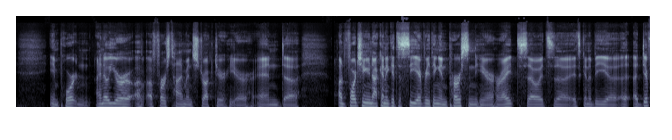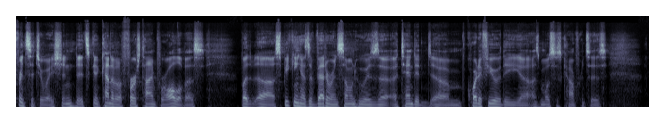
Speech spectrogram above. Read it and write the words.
important. I know you're a, a first time instructor here, and uh, unfortunately, you're not going to get to see everything in person here, right? So it's uh, it's going to be a, a, different situation. It's kind of a first time for all of us. But uh, speaking as a veteran, someone who has uh, attended um, quite a few of the uh, osmosis conferences.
